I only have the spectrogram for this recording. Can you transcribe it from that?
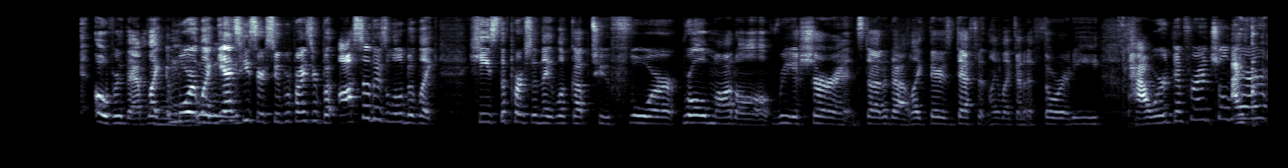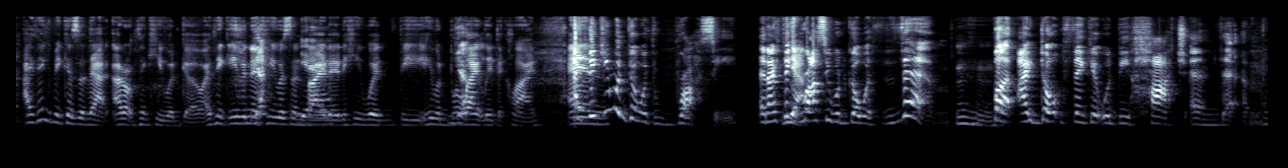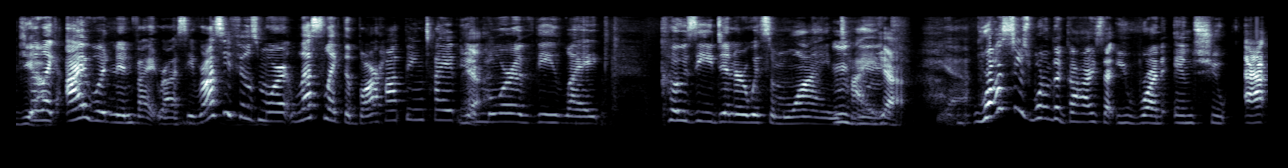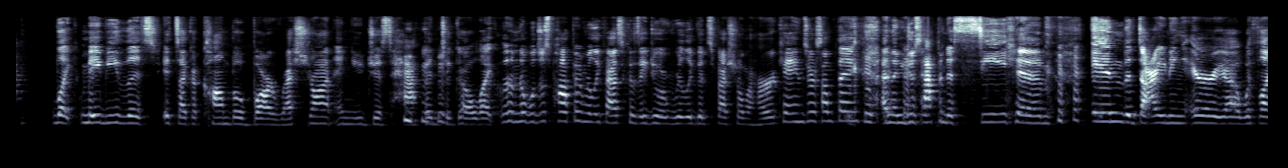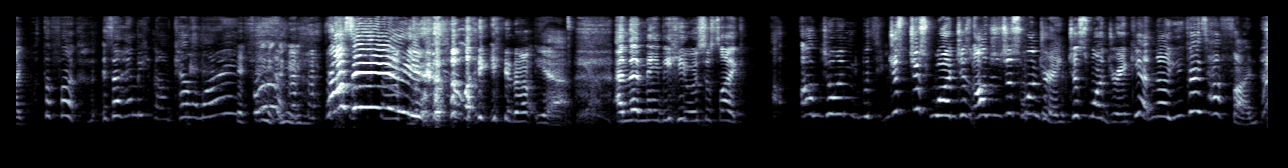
over them. Like mm-hmm. more like yes, he's their supervisor, but also there's a little bit like he's the person they look up to for role model, reassurance, da da da. Like there's definitely like an authority power differential there. I, I think because of that, I don't think he would go. I think even if Yeah. he was invited, he would be he would Yeah. politely decline. And I think he would go with Rossi. And I think Yeah. Mm-hmm. Rossi would go with them. But I don't think it would be Hotch and them. yeah, But like I wouldn't invite Rossi. Rossi feels more less like the bar hopping type Yeah. and more of the like cozy dinner with some wine type. Yeah. Yeah. Rossi's one of the guys that you run into at like maybe this it's like a combo bar restaurant and you just happen to go like no, no we'll just pop in really fast because they do a really good special on the hurricanes or something and then you just happen to see him in the dining area with like what the fuck is that him eating on calamari Fuck. Rossi like you know yeah. and then maybe he was just like "I- I'll join with you. just just one just I'll just just one drink just one drink yeah no you guys have fun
